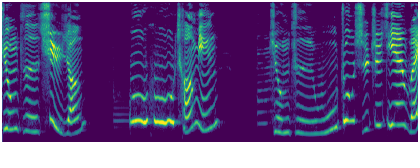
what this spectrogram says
君子去仁，呜呼！成名。君子无忠实之间为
